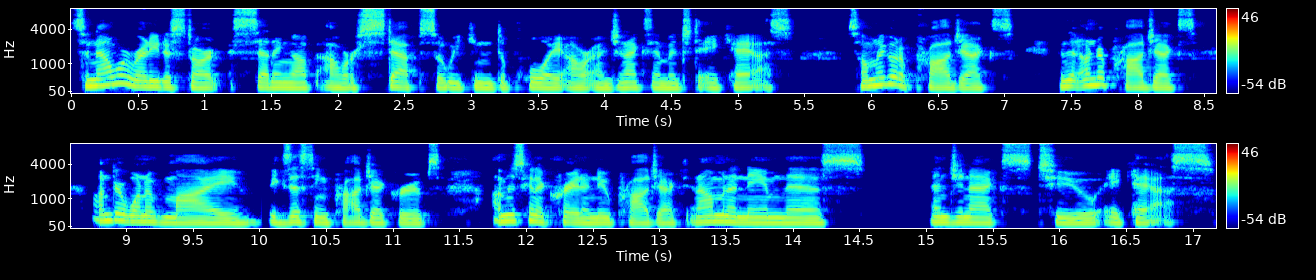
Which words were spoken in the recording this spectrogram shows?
So now we're ready to start setting up our steps so we can deploy our Nginx image to AKS. So I'm going to go to projects and then under projects, under one of my existing project groups, I'm just going to create a new project and I'm going to name this Nginx to AKS.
